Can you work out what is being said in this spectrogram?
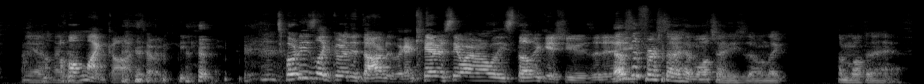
yeah. I Oh my god, Tony. Tony's like going to the doctor. Like I can't understand why I have all these stomach issues. And that was the first time I had mall Chinese though in like a month and a half.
